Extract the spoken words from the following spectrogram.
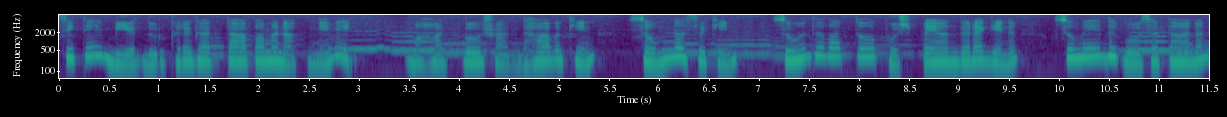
සිතේ බිය දුරු කරගත්තා පමණක් නෙවෙයි මහත් වූ ශ්‍රද්ධාවකින් සොම්නසකින් සුවඳවත් වූ පුෂ්පයන්ද රැගෙන සුමේද බෝසතාණන්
